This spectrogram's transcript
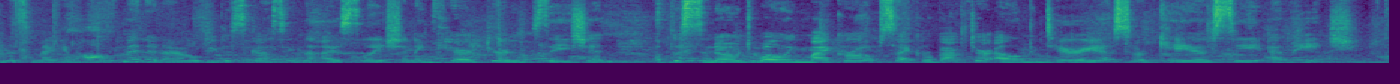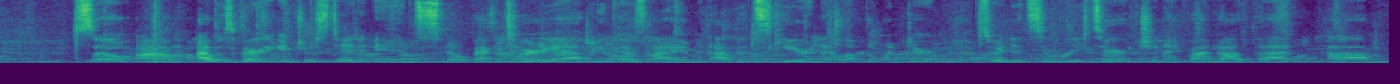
name is Meghan Hoffman and I will be discussing the isolation and characterization of the snow-dwelling microbe Psychrobacter alimentarius or KSC-MH. So um, I was very interested in snow bacteria because I am an avid skier and I love the winter. So I did some research and I found out that um,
